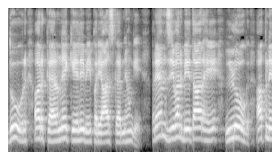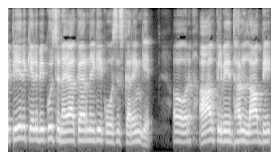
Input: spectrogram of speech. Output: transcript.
दूर और करने के लिए भी प्रयास करने होंगे। प्रेम जीवन बिता रहे लोग अपने पीर के लिए भी कुछ नया करने की कोशिश करेंगे। और आपके लिए धन, लाभ भी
